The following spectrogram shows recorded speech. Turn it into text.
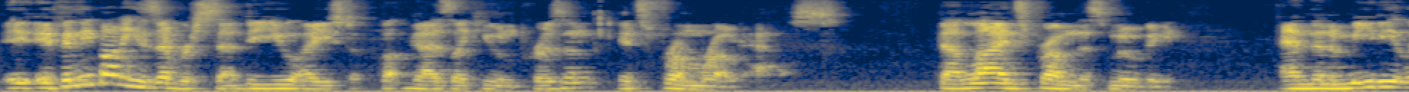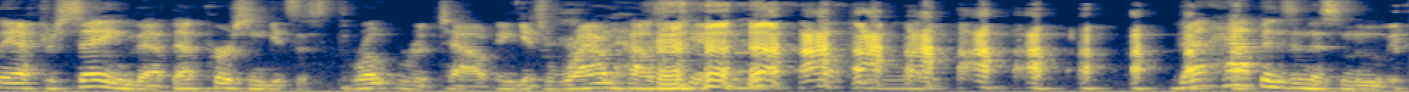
If anybody has ever said to you, "I used to fuck guys like you in prison," it's from Roadhouse. That line's from this movie. And then immediately after saying that, that person gets his throat ripped out and gets roundhouse kicked fucking. That happens in this movie.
